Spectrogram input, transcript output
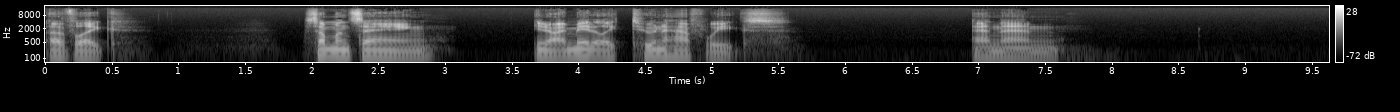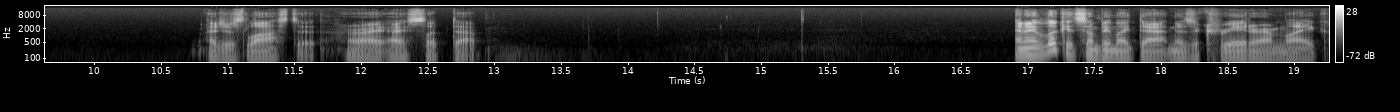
of like someone saying, you know, I made it like two and a half weeks and then I just lost it or I, I slipped up. And I look at something like that, and as a creator, I'm like,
